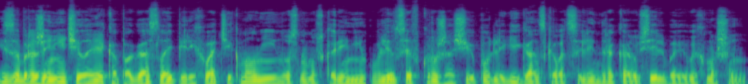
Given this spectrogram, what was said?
Изображение человека погасло, и перехватчик молниеносным ускорением влился в кружащую подле гигантского цилиндра карусель боевых машин.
